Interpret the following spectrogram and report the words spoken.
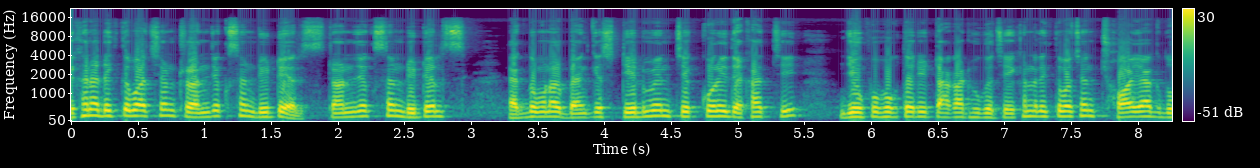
এখানে দেখতে পাচ্ছেন ট্রানজ্যাকশন ডিটেলস ট্রানজ্যাকশন ডিটেলস একদম ওনার ব্যাংকের স্টেটমেন্ট চেক করেই দেখাচ্ছি যে উপভোক্তাটির টাকা ঢুকেছে। এখানে দেখতে পাচ্ছেন ছয় এক দু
